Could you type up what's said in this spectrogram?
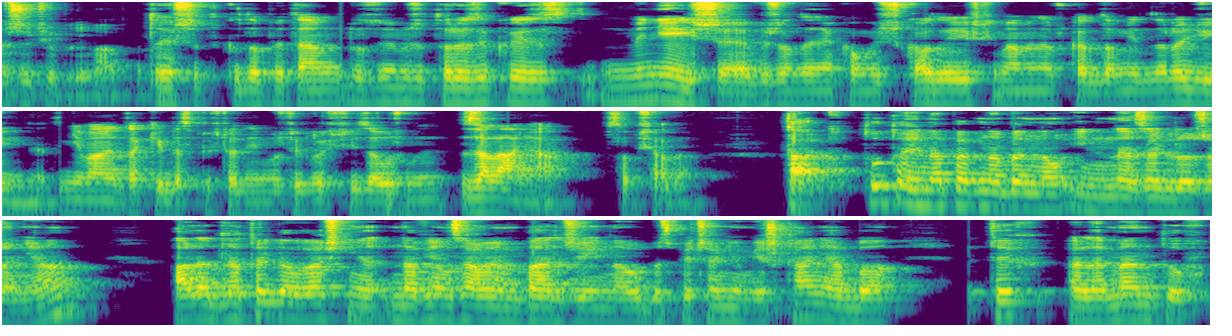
w życiu prywatnym. To jeszcze tylko dopytam. Rozumiem, że to ryzyko jest mniejsze wyrządzenia komuś szkody, jeśli mamy na przykład dom jednorodzinny. Nie mamy takiej bezpośredniej możliwości, załóżmy, zalania sąsiada. Tak, tutaj na pewno będą inne zagrożenia, ale dlatego właśnie nawiązałem bardziej na ubezpieczeniu mieszkania, bo tych elementów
